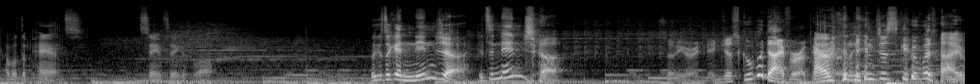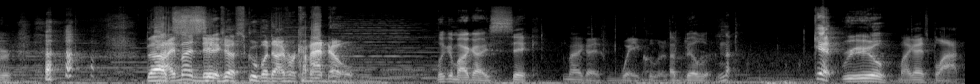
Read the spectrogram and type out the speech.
How about the pants? Same thing as well. Look, it's like a ninja. It's a ninja. So you're a ninja scuba diver, apparently. I'm a ninja scuba diver. That's I'm a sick. ninja scuba diver commando. Look at my guy. Sick My guy's way cooler than ability. No. Get real. My guy's black.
